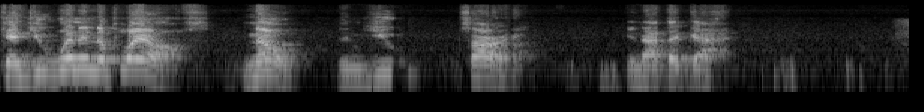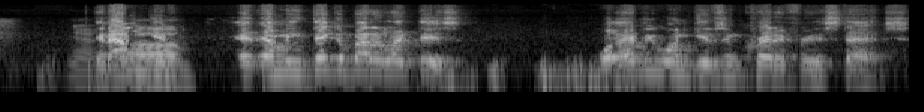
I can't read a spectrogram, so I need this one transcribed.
Can you win in the playoffs? No. Then you, sorry, you're not that guy. Yeah. And I don't Um, And I mean, think about it like this. Well, everyone gives him credit for his stats.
